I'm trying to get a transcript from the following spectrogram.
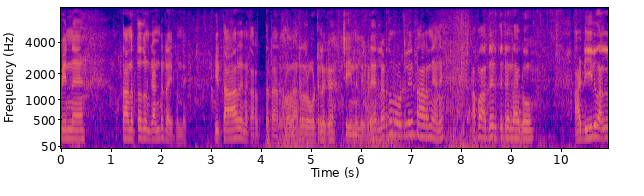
പിന്നെ തണുത്തതും രണ്ട് ടൈപ്പ് ഉണ്ട്. ഈ ടാറ് തന്നെ കറുത്ത ടാറ്. നമ്മുടെ നാട്ടിൽ റോട്ടിലൊക്കെ ചെയ്യുന്നില്ല? ഇവിടെ എല്ലായിടത്തും റോട്ടിലേക്ക് ടാർ തന്നെയാണ്. അപ്പോൾ അതെടുത്തിട്ട് എന്താക്കും? അടിയിൽ നല്ല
